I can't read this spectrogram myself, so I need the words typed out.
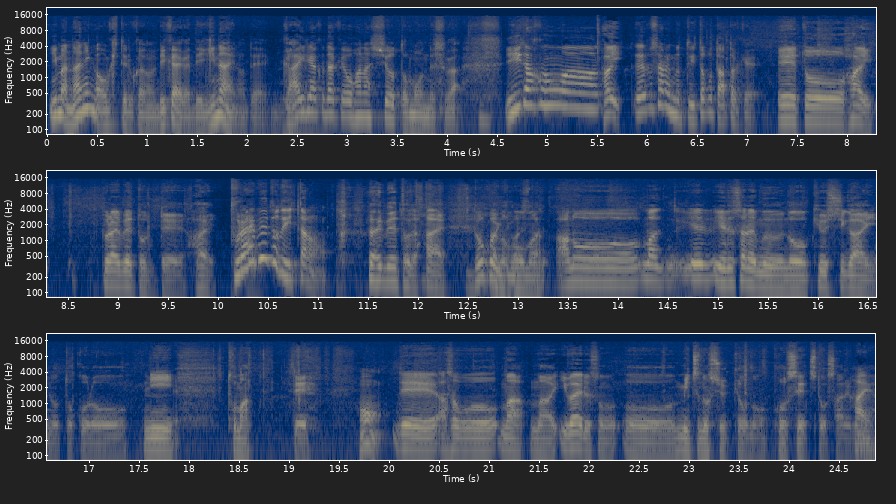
今、何が起きてるかの理解ができないので、概略だけお話ししようと思うんですが、飯田君は、はい。エルサレムって行ったことあったっけ？えーとはいプライベートではい。プライベートで行ったの？プライベートで、はい。どこ行きました？あの、まあ、エルサレムの旧市街のところに泊まって、うんで、あそこ、まあ、まあ、いわゆるその、お三つの宗教の聖地とされる、はいはい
